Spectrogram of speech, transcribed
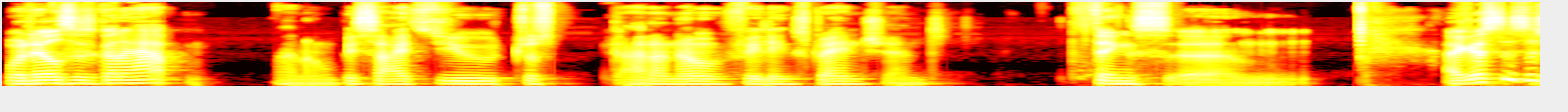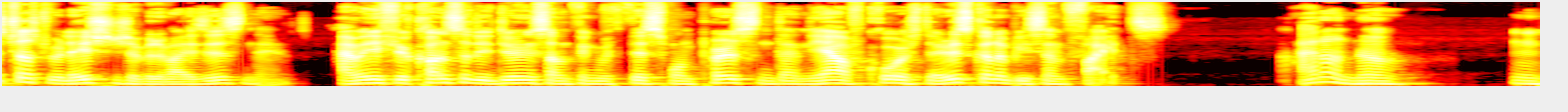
what else is gonna happen? I don't know. Besides you just, I don't know, feeling strange and things um, I guess this is just relationship advice, isn't it? I mean, if you're constantly doing something with this one person, then yeah, of course, there is to be some fights. I don't know. Hmm.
